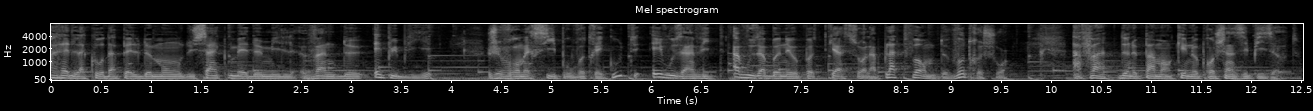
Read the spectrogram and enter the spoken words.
arrêt de la Cour d'appel de Mont du 5 mai 2022 est publié. Je vous remercie pour votre écoute et vous invite à vous abonner au podcast sur la plateforme de votre choix afin de ne pas manquer nos prochains épisodes.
